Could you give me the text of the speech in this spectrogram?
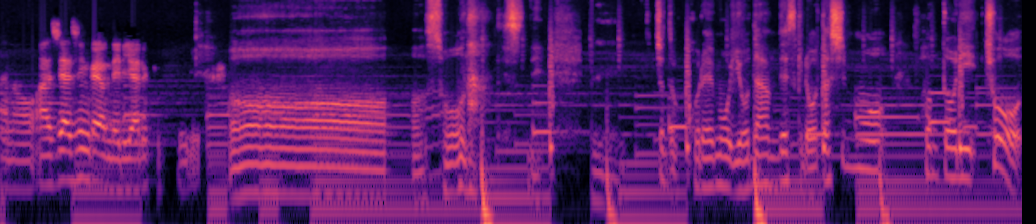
あの、アジア人街を練り歩くっていう。ああ、そうなんですね。ちょっとこれも余談ですけど、私も本当に超、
